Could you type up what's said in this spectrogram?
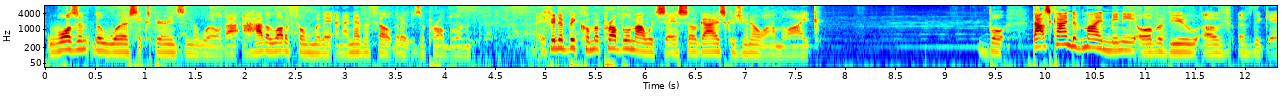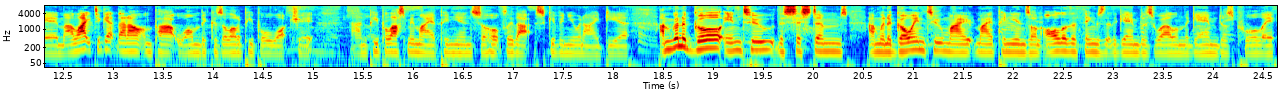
wasn't the worst experience in the world. I, I had a lot of fun with it and I never felt that it was a problem. Uh, if it had become a problem, I would say so, guys, because you know what I'm like. But that's kind of my mini overview of, of the game. I like to get that out on part one because a lot of people watch it and people ask me my opinion, so hopefully that's given you an idea. I'm going to go into the systems, I'm going to go into my, my opinions on all of the things that the game does well and the game does poorly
